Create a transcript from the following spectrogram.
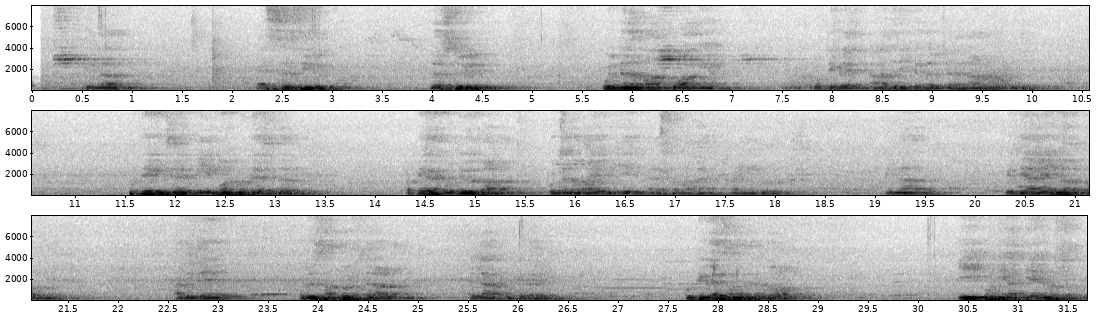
ഉന്നത മാർക്ക് വാങ്ങിയ കുട്ടികളെ ആദരിക്കുന്ന ഒരു ചടങ്ങാണ് ഇത്. പ്രത്യേകിച്ച് ഇരിങ്ങോൾ പ്രദേശത്ത് പ്രത്യേക കുട്ടികൾക്കാണ് ഉന്നതമായ വിജയം കരസ്ഥമാകാൻ കഴിഞ്ഞിട്ടുള്ളത് ഇന്ന് വിദ്യാലയങ്ങളൊക്കെ തുറന്നു. അതിന്റെ ഒരു സന്തോഷത്തിലാണ് എല്ലാ കുട്ടികളെയും. കുട്ടികളെ സംബന്ധിച്ചിടത്തോളം ഈ പുതിയ അധ്യയന വർഷം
